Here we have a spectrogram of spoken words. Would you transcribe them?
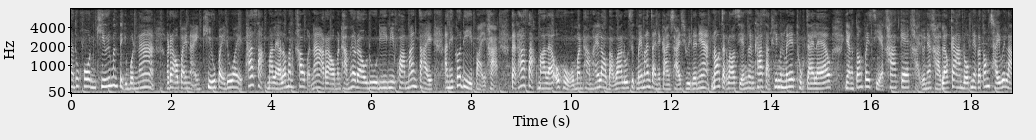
นะทุกคนคิ้วที่มันติดอยู่บนหน้า เราไปไหนคิ้วไปด้วย ถ้าสักมาแล้วแล้วมันเข้ากับหน้าเรา มันทำให้เราดูดีมีความมั่นใจ อันนี้ก็ดีไปค่ะ แต่ถ้าสักมาแล้วโอ้โห มันทำให้เราแบบว่ารู้สึกไม่มั่นใจในการใช้ชีวิตแล้วเนี่ยนอกจากเราเสียเงินค่าสักที่มันไม่ได้ถูกใจแล้ว ยังต้องไปเสียค่าแก้ไขด้วยนะคะ แล้วการลบเนี่ยก็ต้องใช้เวลา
